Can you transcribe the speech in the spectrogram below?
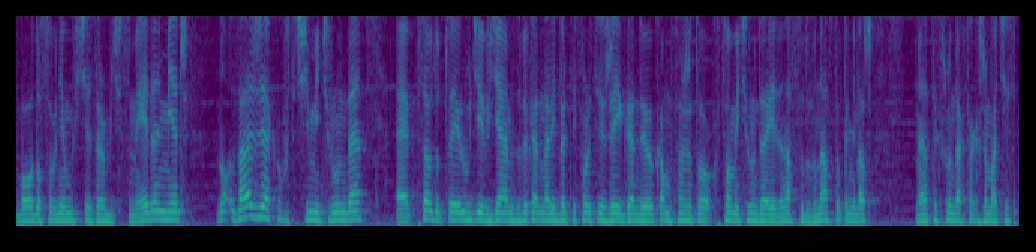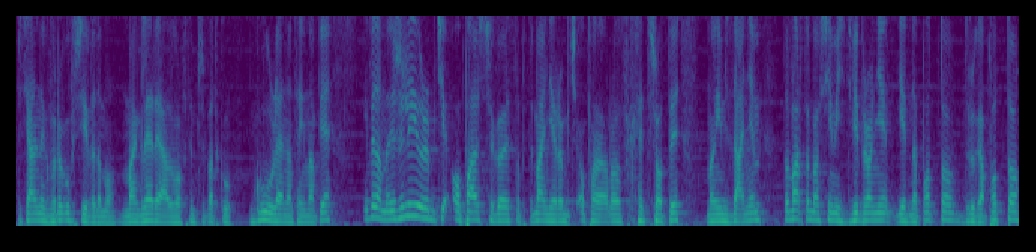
bo dosłownie musicie zrobić w sumie jeden miecz. No zależy jaką chcecie mieć rundę. E, pseudo tutaj ludzie widziałem zwykle na Liberty Force, jeżeli grają kamuflaże, to chcą mieć rundę 11-12, ponieważ na tych rundach także macie specjalnych wrogów, czyli wiadomo, maglery albo w tym przypadku gule na tej mapie. I wiadomo, jeżeli robicie opal, z czego jest optymalnie robić opal oraz headshoty, moim zdaniem, to warto właśnie mieć dwie bronie, jedna pod to, druga pod to.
